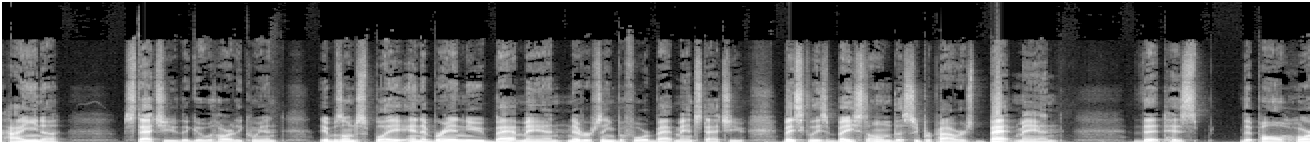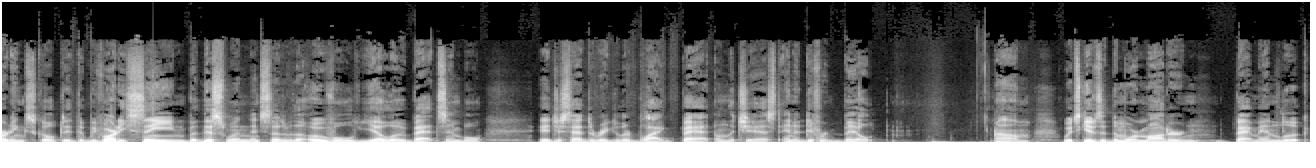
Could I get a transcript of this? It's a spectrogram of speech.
hyena statue that go with Harley Quinn. It was on display, and a brand new Batman, never seen before, Batman statue. Basically, it's based on the superpowers Batman that has that Paul Harding sculpted that we've already seen, but this one, instead of the oval yellow bat symbol, it just had the regular black bat on the chest and a different belt, um, which gives it the more modern Batman look.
